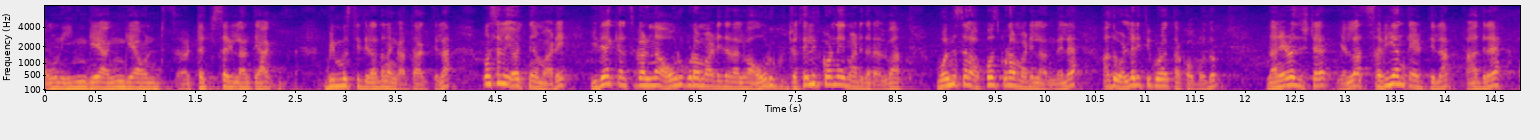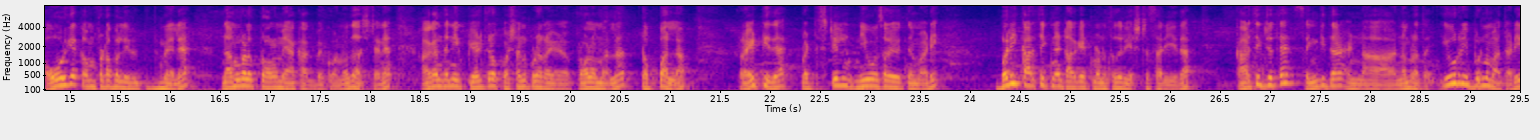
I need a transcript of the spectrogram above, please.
ಅವ್ನು ಹಿಂಗೆ, ಹಂಗೆ, ಅವ್ನು ಟಚ್ ಸರಿಯಿಲ್ಲ ಅಂತ ಯಾಕೆ ಬಿಂಬಿಸ್ತಿದ್ದೀರಾ ಅಂತ ನಂಗೆ ಅರ್ಥ ಆಗ್ತಿಲ್ಲ. ಒಂದ್ಸಲ ಯೋಚನೆ ಮಾಡಿ. ಇದೇ ಕೆಲಸಗಳನ್ನ ಅವರು ಕೂಡ ಮಾಡಿದಾರಲ್ವ? ಅವ್ರ ಜೊತೆಲಿ ಇದ್ಕೊಂಡೇ ಮಾಡಿದಾರಲ್ವ? ಒಂದು ಸಲ ಅಪೋಸ್ ಕೂಡ ಮಾಡಿಲ್ಲ ಅಂದಮೇಲೆ ಅದು ಒಳ್ಳೆ ರೀತಿ ಕೂಡ ತಗೋಬೋದು ನಾನು ಹೇಳೋದಿಷ್ಟೇ, ಎಲ್ಲ ಸರಿ ಅಂತ ಹೇಳ್ತಿಲ್ಲ. ಆದರೆ ಅವ್ರಿಗೆ ಕಂಫರ್ಟಬಲ್ ಇದ್ಮೇಲೆ ನಮ್ಗಳಿಗೆ ಪ್ರಾಬ್ಲಮ್ ಯಾಕೆ ಆಗಬೇಕು ಅನ್ನೋದು ಅಷ್ಟೇ ಹಾಗಂತ ನೀವು ಕೇಳ್ತಿರೋ ಕ್ವಶನ್ ಕೂಡ ಪ್ರಾಬ್ಲಮ್ ಅಲ್ಲ, ತಪ್ಪಲ್ಲ. ರೈಟ್ ಇದೆ ಬಟ್ ಸ್ಟಿಲ್ ನೀವು ಒಂದ್ಸಲ ಯೋಚನೆ ಮಾಡಿ. ಬರೀ ಕಾರ್ತಿಕ್ನ ಟಾರ್ಗೆಟ್ ಮಾಡೋಂಥದ್ದು ಎಷ್ಟು ಸರಿ ಇದೆ? ಕಾರ್ತಿಕ್ ಜೊತೆ ಸಂಗೀತ ಆ್ಯಂಡ್ ನಮ್ರತ ಇವ್ರು ಇಬ್ಬರನ್ನು ಮಾತಾಡಿ.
